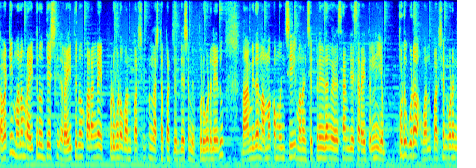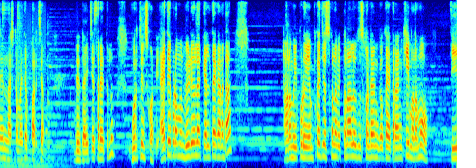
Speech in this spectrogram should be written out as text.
కాబట్టి మనం రైతును ఉద్దేశం రైతుల పరంగా ఎప్పుడు కూడా వన్ పర్సెంట్ నష్టపరిచే ఉద్దేశం ఎప్పుడు కూడా లేదు. నా మీద నమ్మకం ఉంచి మనం చెప్పిన విధంగా వ్యవసాయం చేసే రైతులని ఎప్పుడు కూడా వన్ పర్సెంట్ కూడా నేను నష్టం అయితే ఇది దయచేసి రైతులు గుర్తుంచుకోండి. అయితే ఇప్పుడు మనం వీడియోలోకి వెళ్తే కనుక మనం ఇప్పుడు ఎంపిక చేసుకున్న విత్తనాలు చూసుకుంటే ఒక ఎకరానికి మనము ఈ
